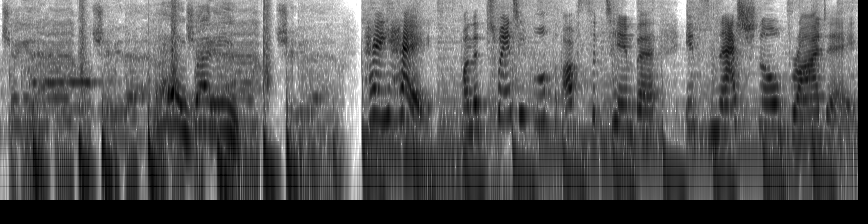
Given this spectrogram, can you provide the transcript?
Check it out, check it out. Hey, buddy! Check it out. Hey, hey! On the 24th of September, it's National Braai Day.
